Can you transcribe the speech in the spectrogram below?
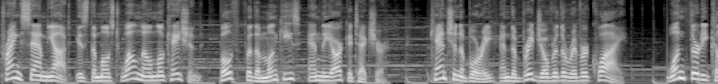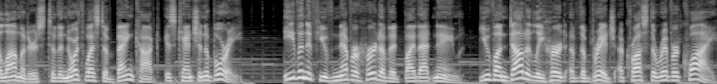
Prang Sam Yot is the most well-known location, both for the monkeys and the architecture. Kanchanaburi and the bridge over the river Kwai. 130 kilometers to the northwest of Bangkok is Kanchanaburi. Even if you've never heard of it by that name, you've undoubtedly heard of the bridge across the river Kwai,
